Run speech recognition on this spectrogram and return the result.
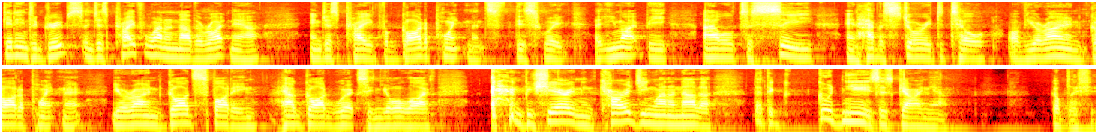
get into groups and just pray for one another right now and just pray for God appointments this week that you might be able to see and have a story to tell of your own God appointment, your own God spotting how God works in your life and be sharing and encouraging one another that the good news is going out. God bless you.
